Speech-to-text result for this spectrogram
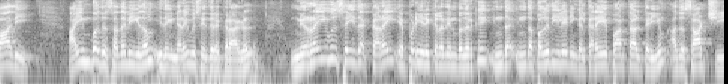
பாதி ஐம்பது சதவிகிதம் இதை நிறைவு செய்திருக்கிறார்கள். நிறைவு செய்த கரை எப்படி இருக்கிறது என்பதற்கு இந்த இந்த பகுதியிலே நீங்கள் கரையை பார்த்தால் தெரியும். அது சாட்சி.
